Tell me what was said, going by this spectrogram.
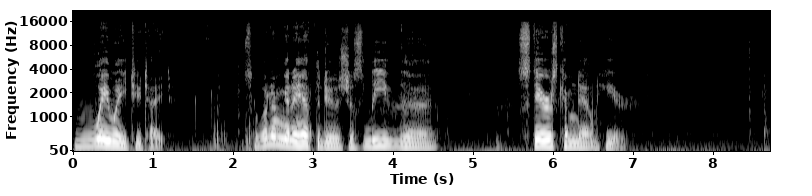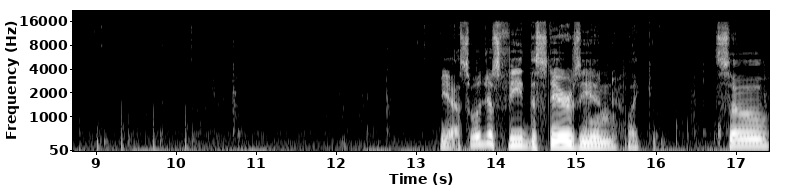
Way, way too tight. So what I'm going to have to do is just leave the stairs come down here. Yeah, so we'll just feed the stairs in like so.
